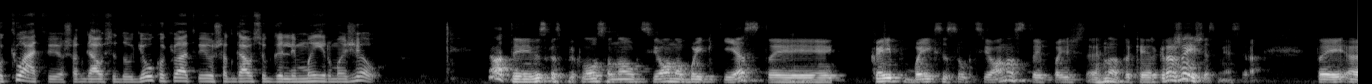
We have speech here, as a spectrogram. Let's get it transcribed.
kokiu atveju aš atgausiu daugiau, kokiu atveju aš atgausiu galimai ir mažiau. Na, tai viskas priklauso nuo aukciono baigties, tai kaip baigsis aukcionas, tai na, tokia ir graža iš esmės yra. Uh, Tai e,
